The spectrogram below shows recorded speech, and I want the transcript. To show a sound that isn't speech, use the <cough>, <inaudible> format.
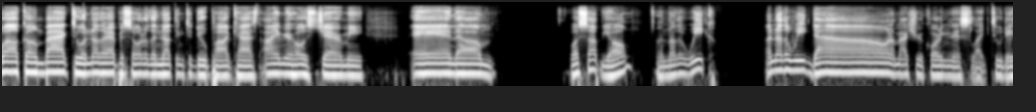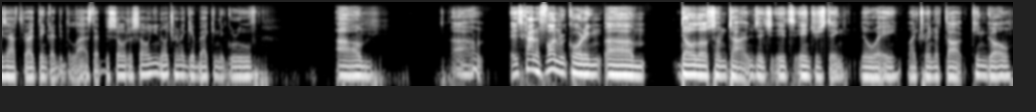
Welcome back to another episode of the Nothing to Do podcast. I am your host Jeremy, and um, what's up, y'all? Another week, another week down. I'm actually recording this like two days after I think I did the last episode or so. You know, trying to get back in the groove. Um, um, it's kind of fun recording um dolo sometimes. It's it's interesting the way my train of thought can go.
